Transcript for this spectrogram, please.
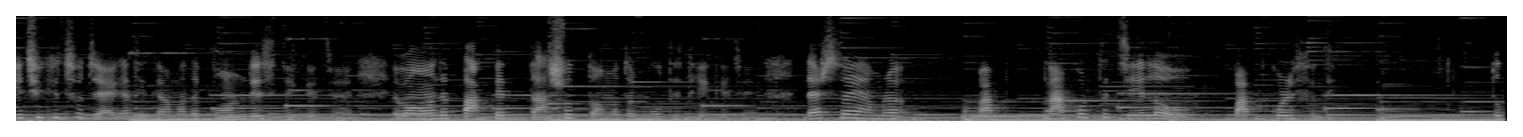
কিছু কিছু জায়গা থেকে আমাদের বন্ডেজ থেকে যায় এবং আমাদের পাপের দাসত্ব আমাদের মধ্যে থেকে যায়। দ্যাটস ওয়াই আমরা পাপ না করতে চেলেও পাপ করে ফেলে। তো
